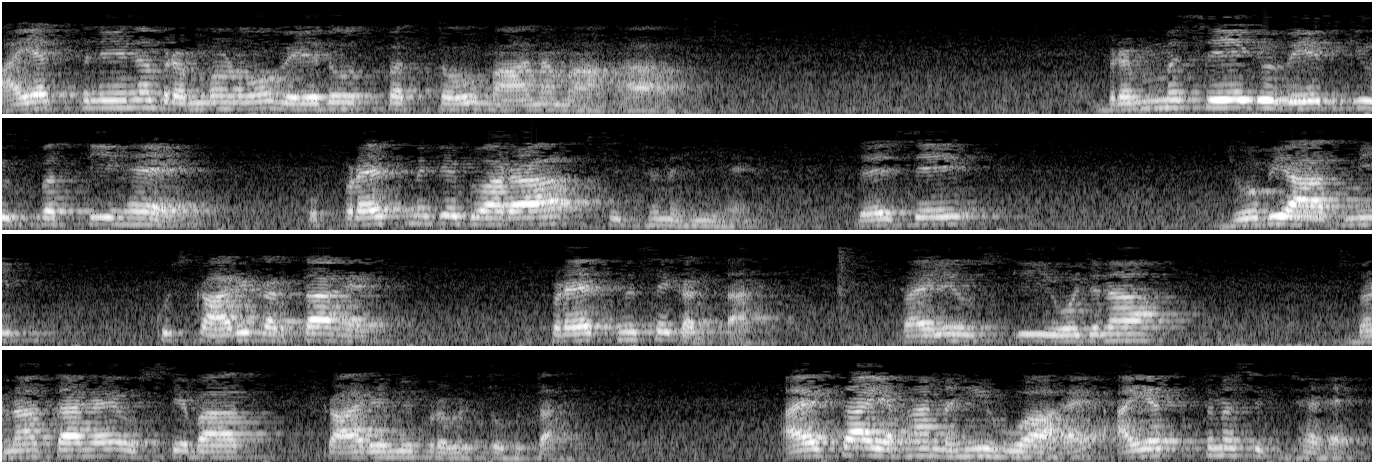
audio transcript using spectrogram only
अयत्न ब्रह्मणो वेदोत्पत्तो मानमाहा। ब्रह्म से जो वेद की उत्पत्ति है, वो प्रयत्न के द्वारा सिद्ध नहीं है। जैसे जो भी आदमी कुछ कार्य करता है, प्रयत्न से करता है। पहले उसकी योजना बनाता है, उसके बाद कार्य में प्रवृत्त होता है। ऐसा यहाँ नहीं हुआ है। अयत्न सिद्ध है।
